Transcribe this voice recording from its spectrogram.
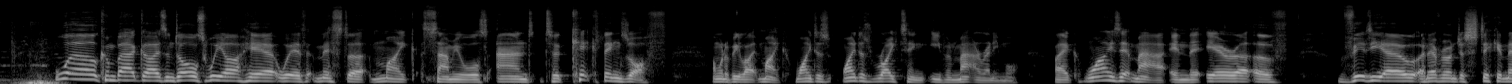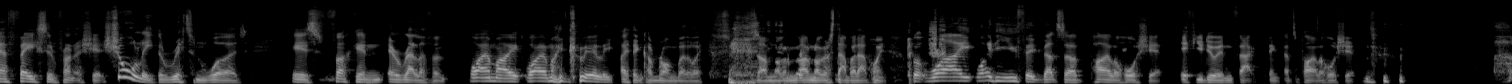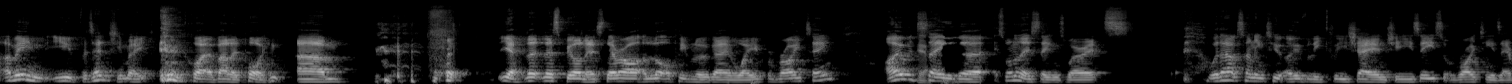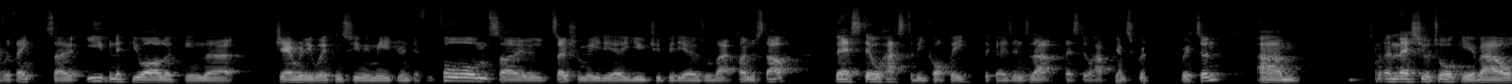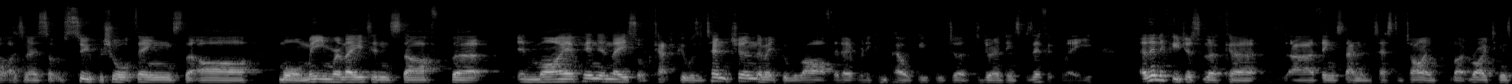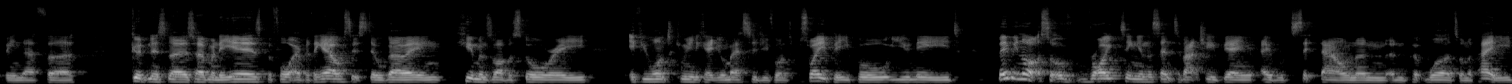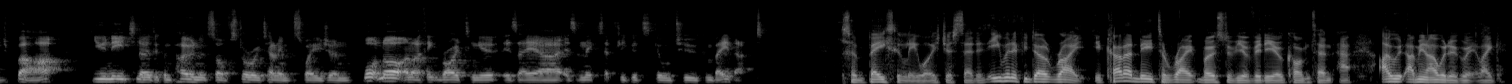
Welcome back, guys and dolls. We are here with Mr. Mike Samuels, and to kick things off, I'm going to be like, Mike, why does why does writing even matter anymore? Like, why does it matter in the era of video and everyone just sticking their face in front of shit. Surely the written word is fucking irrelevant. Why am I? Why am I clearly? I think I'm wrong, by the way. So I'm not. Gonna, I'm not going to stand by that point. But why? Why do you think that's a pile of horseshit? If you do, in fact, think that's a pile of horseshit. I mean, you potentially make quite a valid point. Um, yeah, let, us be honest. There are a lot of people who are going away from writing. I would yeah. say that it's one of those things where it's without sounding too overly cliche and cheesy, sort of writing is everything. So even if you are looking that generally we're consuming media in different forms, so social media, YouTube videos, all that kind of stuff, there still has to be copy that goes into that. There still have to yep. be scripts written. Um, unless you're talking about, I don't know, sort of super short things that are more meme related and stuff. But in my opinion, they sort of catch people's attention. They make people laugh. They don't really compel people to, to do anything specifically. And then if you just look at uh, things standing the test of time, like writing has been there for goodness knows how many years before everything else, it's still going. Humans love a story. If you want to communicate your message, if you want to persuade people, you need maybe not sort of writing in the sense of actually being able to sit down and, and put words on a page, but you need to know the components of storytelling, persuasion, whatnot. And I think writing is a uh, is an exceptionally good skill to convey that. So basically, what he's just said is, even if you don't write, you kind of need to write most of your video content. Out. I would, I mean, I would agree. Like,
